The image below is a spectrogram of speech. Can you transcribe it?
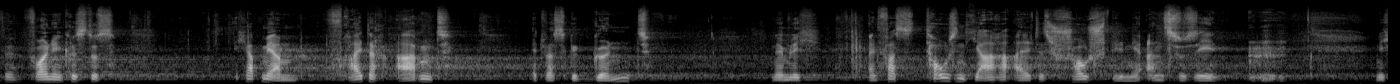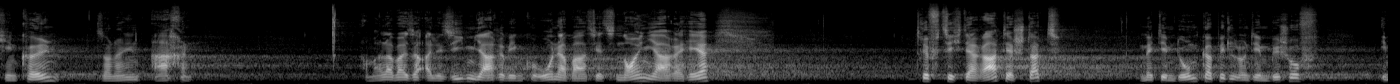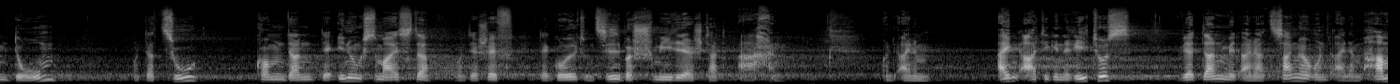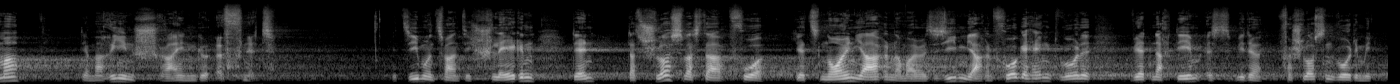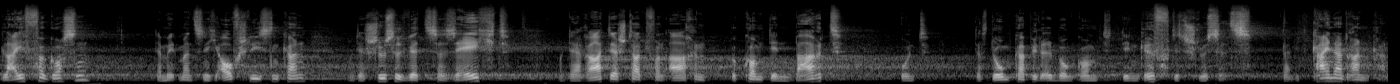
Liebe Freunde in Christus, ich habe mir am Freitagabend etwas gegönnt, nämlich ein fast tausend Jahre altes Schauspiel mir anzusehen. Nicht in Köln, sondern in Aachen. Normalerweise alle sieben Jahre, wegen Corona war es jetzt neun Jahre her, trifft sich der Rat der Stadt mit dem Domkapitel und dem Bischof im Dom und dazu kommen dann der Innungsmeister und der Chef der Gold- und Silberschmiede der Stadt Aachen. Und einem eigenartigen Ritus wird dann mit einer Zange und einem Hammer der Marienschrein geöffnet. Mit 27 Schlägen, denn das Schloss, was da vor jetzt neun Jahren, normalerweise sieben Jahren vorgehängt wurde, wird, nachdem es wieder verschlossen wurde, mit Blei vergossen, damit man es nicht aufschließen kann und der Schlüssel wird zersägt und der Rat der Stadt von Aachen bekommt den Bart und das Domkapitel bekommt den Griff des Schlüssels, damit keiner dran kann.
